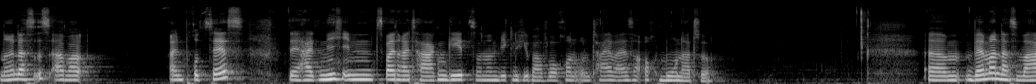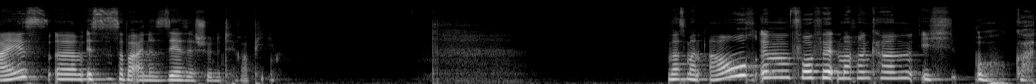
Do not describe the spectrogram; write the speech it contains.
Ne, das ist aber ein Prozess, der halt nicht in zwei, drei Tagen geht, sondern wirklich über Wochen und teilweise auch Monate. Ähm, wenn man das weiß, äh, ist es aber eine sehr, sehr schöne Therapie. was man auch im Vorfeld machen kann, ich, oh Gott,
